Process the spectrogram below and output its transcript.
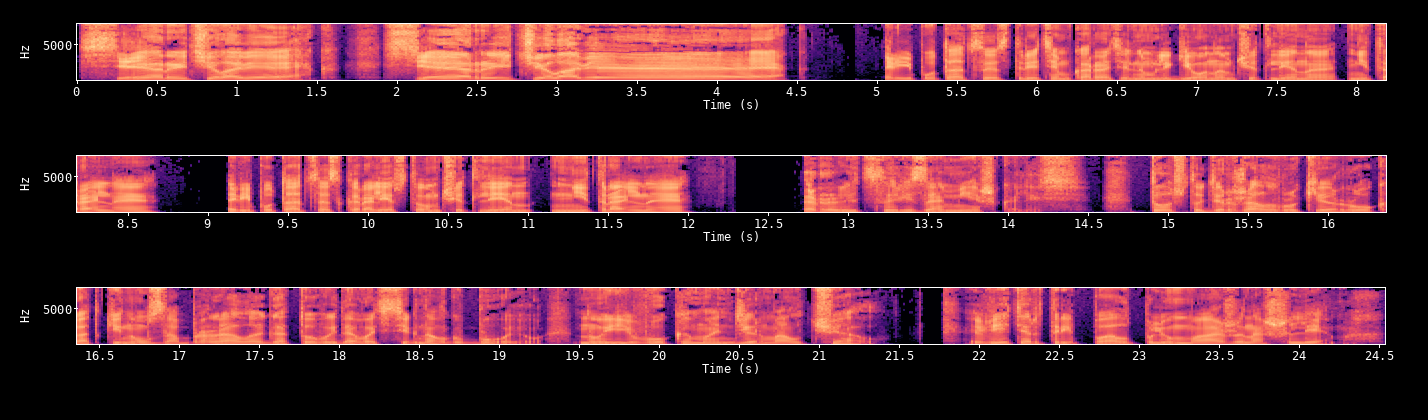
«Серый человек! Серый человек!» Репутация с Третьим карательным легионом Четлена нейтральная. Репутация с королевством Четлен нейтральная. Рыцари замешкались. Тот, что держал в руке рог, откинул забрало, готовый давать сигнал к бою, но его командир молчал. Ветер трепал плюмажи на шлемах.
